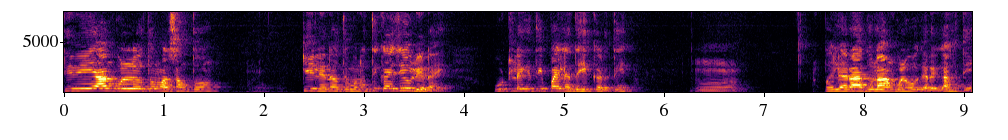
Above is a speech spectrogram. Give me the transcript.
तिने आंघोळ तुम्हाला सांगतो केली नव्हती म्हणून ती काही जेवली नाही. उठलं की ती पहिल्यांदा ही करते. पहिल्या राधूला आंघोळ वगैरे घालते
